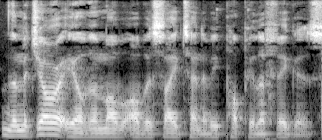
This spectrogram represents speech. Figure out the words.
the majority of them. I would say tend to be popular figures,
